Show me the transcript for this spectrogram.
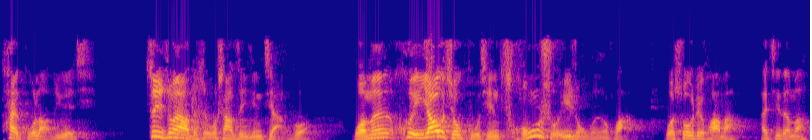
太古老的乐器，最重要的是，我上次已经讲过，我们会要求古琴从属一种文化，我说过这话吗？还记得吗？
